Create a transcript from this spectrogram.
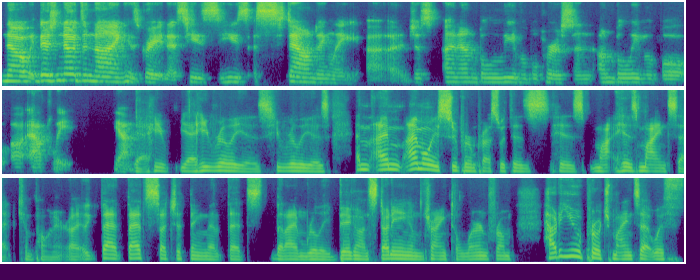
no, there's no denying his greatness. He's he's astoundingly uh, just an unbelievable person, unbelievable uh, athlete. Yeah. Yeah he yeah he really is. He really is. And i'm i'm always super impressed with his his his mindset component right? Like that that's such a thing that that's that i'm really big on studying and trying to learn from. How do you approach mindset with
